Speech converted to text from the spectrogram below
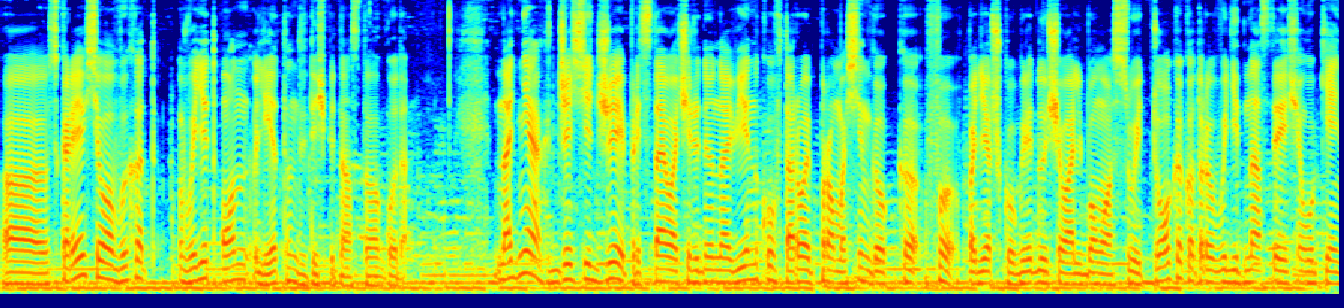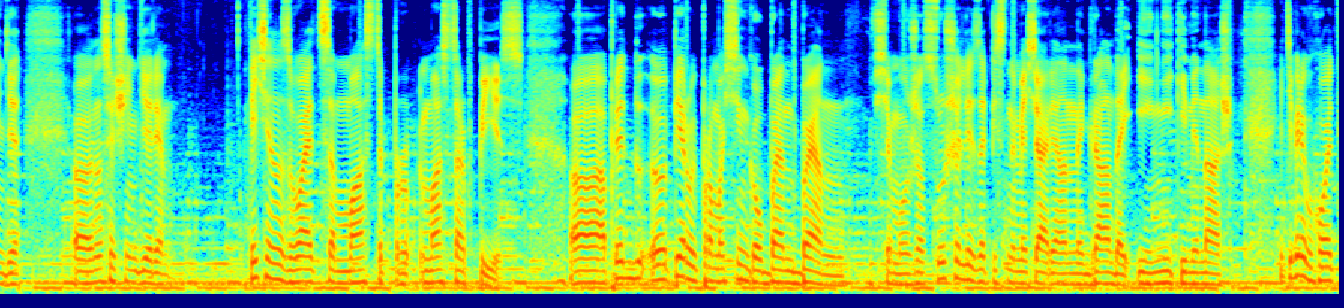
Э, скорее всего, выход выйдет он летом 2015 года. На днях Джесси Джей представил очередную новинку, второй промо-сингл к, в поддержку грядущего альбома Sweet Talk, который выйдет на следующем уикенде, э, на следующей неделе. Песня называется Master, Masterpiece. Uh, пред, uh, первый промо-сингл Бен Бен все мы уже слушали, записанный вместе Арианой Грандой и Ники Минаж. И теперь выходит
